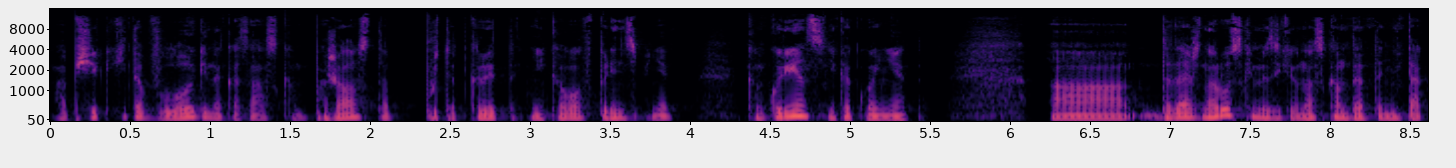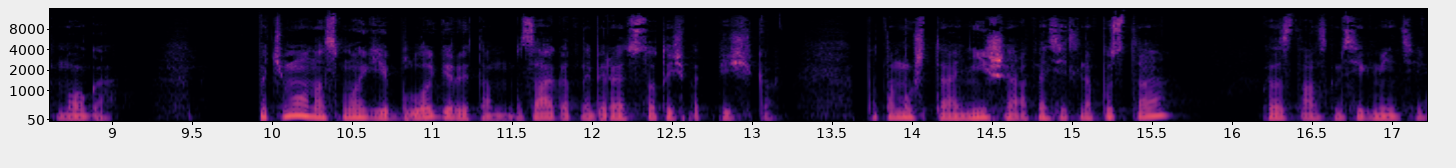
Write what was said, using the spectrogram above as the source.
вообще какие-то влоги на казахском, пожалуйста, путь открыт. Никого, в принципе, нет. Конкуренции никакой нет. А, да даже на русском языке у нас контента не так много. Почему у нас многие блогеры там за год набирают 100 тысяч подписчиков? Потому что ниша относительно пуста в казахстанском сегменте.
